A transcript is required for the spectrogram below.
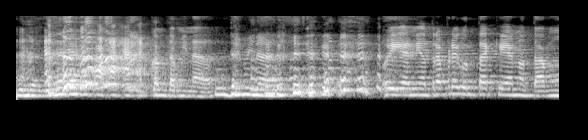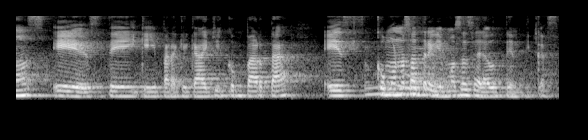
no, Contaminada. no, terminada. Oigan, y otra pregunta que anotamos, este, que para que cada quien comparta, es cómo nos atrevimos a ser auténticas.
